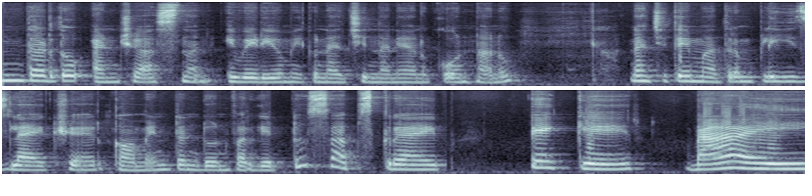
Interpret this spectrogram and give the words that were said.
ఇంతటితో ఎండ్ చేస్తున్నాను. ఈ వీడియో మీకు నచ్చిందని అనుకుంటున్నాను. నచ్చితే మాత్రం please like share comment and don't forget to subscribe. Take care. Bye.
